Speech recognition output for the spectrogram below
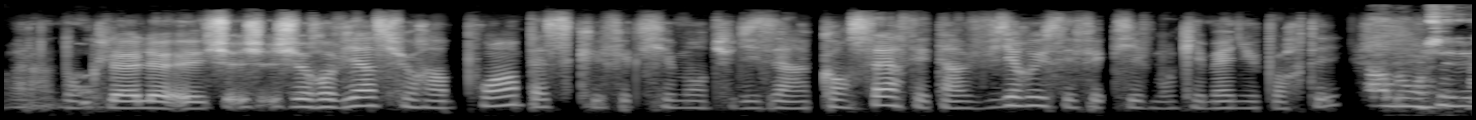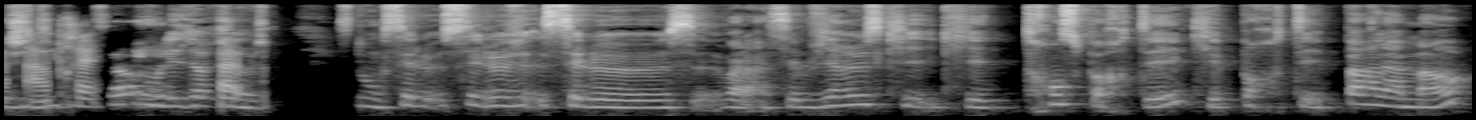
Voilà. Donc, le, je, reviens sur un point parce qu'effectivement, tu disais un cancer, c'est un virus effectivement qui est manuporté. Pardon, j'ai dit ça, je voulais dire virus. Donc c'est le c'est le c'est le voilà c'est le virus qui, qui est transporté, qui est porté par la main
